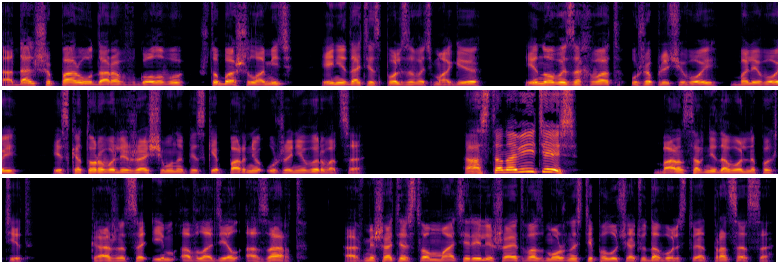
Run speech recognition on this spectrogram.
а дальше пару ударов в голову, чтобы ошеломить и не дать использовать магию, и новый захват, уже плечевой, болевой, из которого лежащему на песке парню уже не вырваться. «Остановитесь!» Барнсар недовольно пыхтит. Кажется, им овладел азарт, а вмешательством матери лишает возможности получать удовольствие от процесса.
